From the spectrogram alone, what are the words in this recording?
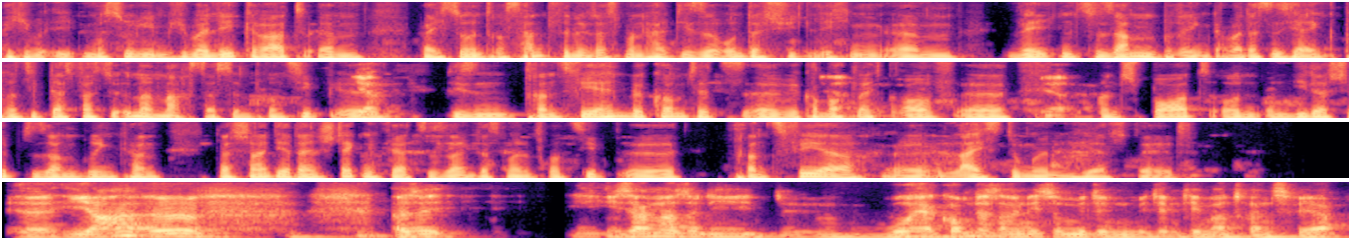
Ich, ich muss zugeben, ich überlege gerade, ähm, weil ich so interessant finde, dass man halt diese unterschiedlichen ähm, Welten zusammenbringt. Aber das ist ja im Prinzip das, was du immer machst, dass du im Prinzip äh, ja. diesen Transfer hinbekommst. Jetzt, äh, wir kommen ja. auch gleich drauf, äh, ja. man Sport und, und Leadership zusammenbringen kann. Das scheint ja dein Steckenpferd zu sein, dass man im Prinzip äh, Transferleistungen äh, herstellt. Äh, ja, äh, also ich sag mal so, die, woher kommt das eigentlich so mit dem, mit dem Thema Transfer?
